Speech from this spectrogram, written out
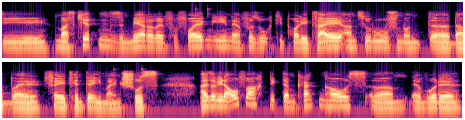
die Maskierten sind mehrere, verfolgen ihn. Er versucht, die Polizei anzurufen und äh, dabei fällt hinter ihm ein Schuss. Als er wieder aufwacht, liegt er im Krankenhaus. Ähm, er wurde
